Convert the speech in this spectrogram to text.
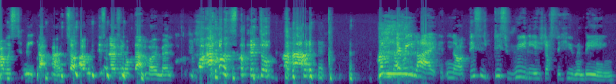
hours to meet that man. So I was deserving of that moment. But outside of that, I'm very like, no, this is this really is just a human being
